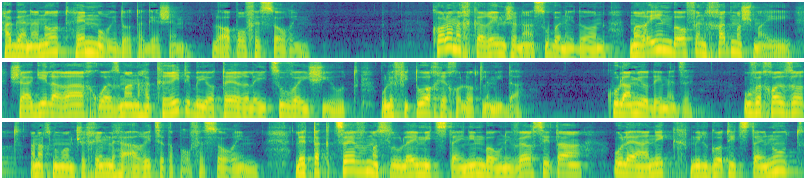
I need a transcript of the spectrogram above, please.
הגננות הן מורידות הגשם, לא הפרופסורים. כל המחקרים שנעשו בנידון מראים באופן חד משמעי שהגיל הרך הוא הזמן הקריטי ביותר לעיצוב האישיות ולפיתוח יכולות למידה. כולם יודעים את זה. ובכל זאת, אנחנו ממשיכים להעריץ את הפרופסורים, לתקצב מסלולי מצטיינים באוניברסיטה ולהעניק מלגות הצטיינות,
